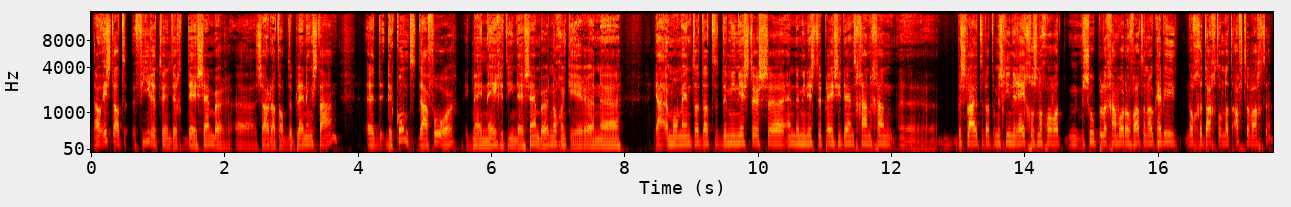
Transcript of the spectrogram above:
Nou is dat 24 december, eh, zou dat op de planning staan. Eh, er komt daarvoor, ik meen 19 december, nog een keer een, eh, ja, een moment dat, dat de ministers en de minister-president gaan, gaan besluiten dat er misschien de regels nog wel wat soepeler gaan worden of wat dan ook. Hebben jullie nog gedacht om dat af te wachten?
